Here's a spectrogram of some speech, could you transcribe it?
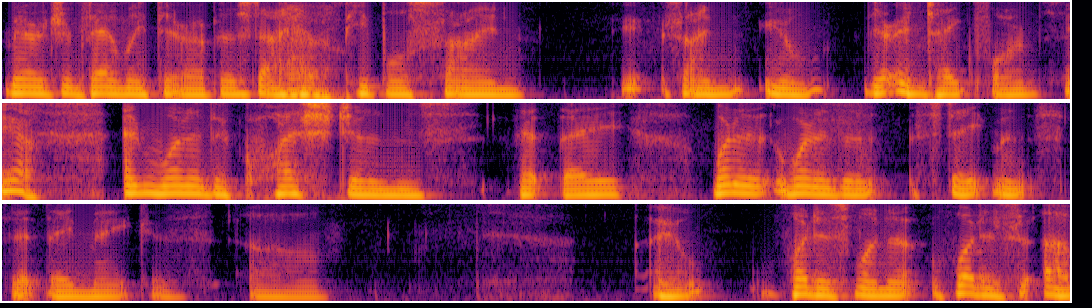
marriage and family therapist, I have people sign sign you know their intake forms. Yeah. and one of the questions that they one of one of the statements that they make is, uh, you know, what is one of- what is a,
